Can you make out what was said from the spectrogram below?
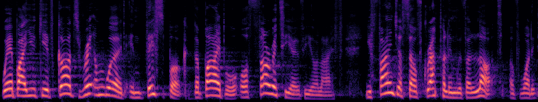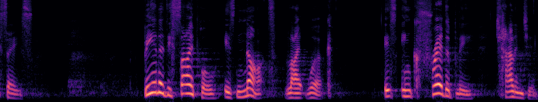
whereby you give God's written word in this book, the Bible, authority over your life, you find yourself grappling with a lot of what it says. Being a disciple is not light work, it's incredibly challenging.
